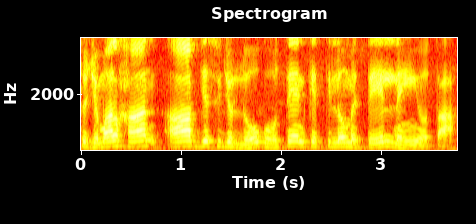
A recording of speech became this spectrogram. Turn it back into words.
तो जमाल ख़ान, आप जैसे जो लोग होते हैं, इनके तिलों में तेल नहीं होता।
